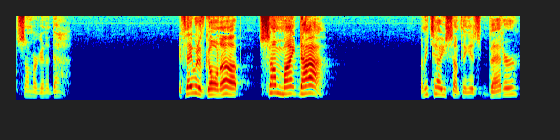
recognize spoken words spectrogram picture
Some are going to die. If they would have gone up, some might die. Let me tell you something. It's better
